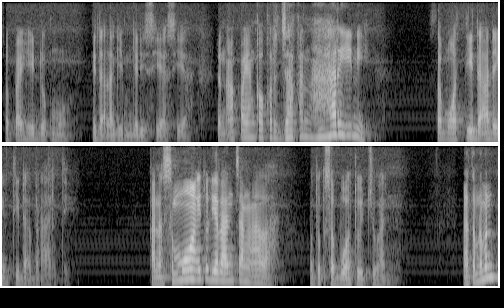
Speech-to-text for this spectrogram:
supaya hidupmu tidak lagi menjadi sia-sia. Dan apa yang kau kerjakan hari ini, semua tidak ada yang tidak berarti. Karena semua itu dirancang Allah untuk sebuah tujuan. Nah teman-teman,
